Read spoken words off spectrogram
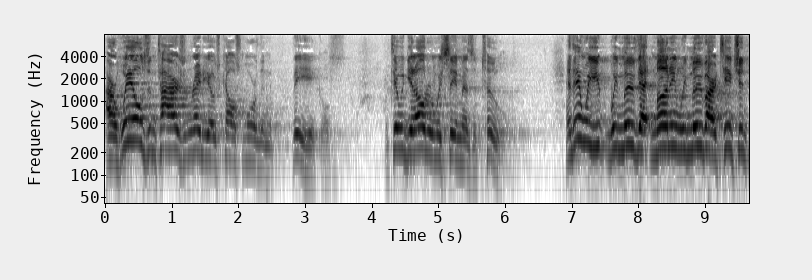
our wheels and tires and radios cost more than vehicles until we get older and we see them as a tool. And then we, we move that money and we move our attention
